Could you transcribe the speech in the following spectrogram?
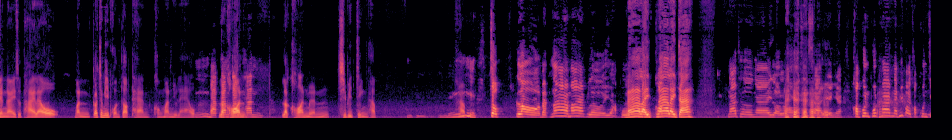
ยังไงสุดท้ายแล้ว มันก็จะมีผลตอบแทนของมันอยู่แล้ว อืมบาปกรรละมคตาร มทันละครเหมือนชีวิตจริงครับครับอืมจบ หล่อแบบหน้ามากเลยอะพูดหน้าอะไรขอบหน้าอะไรจ๊ะหน้าเธอไงหล่อๆใสๆอย่างเงี้ย ขอบคุณพุทธมากนะพี่บอยขอบคุณจ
